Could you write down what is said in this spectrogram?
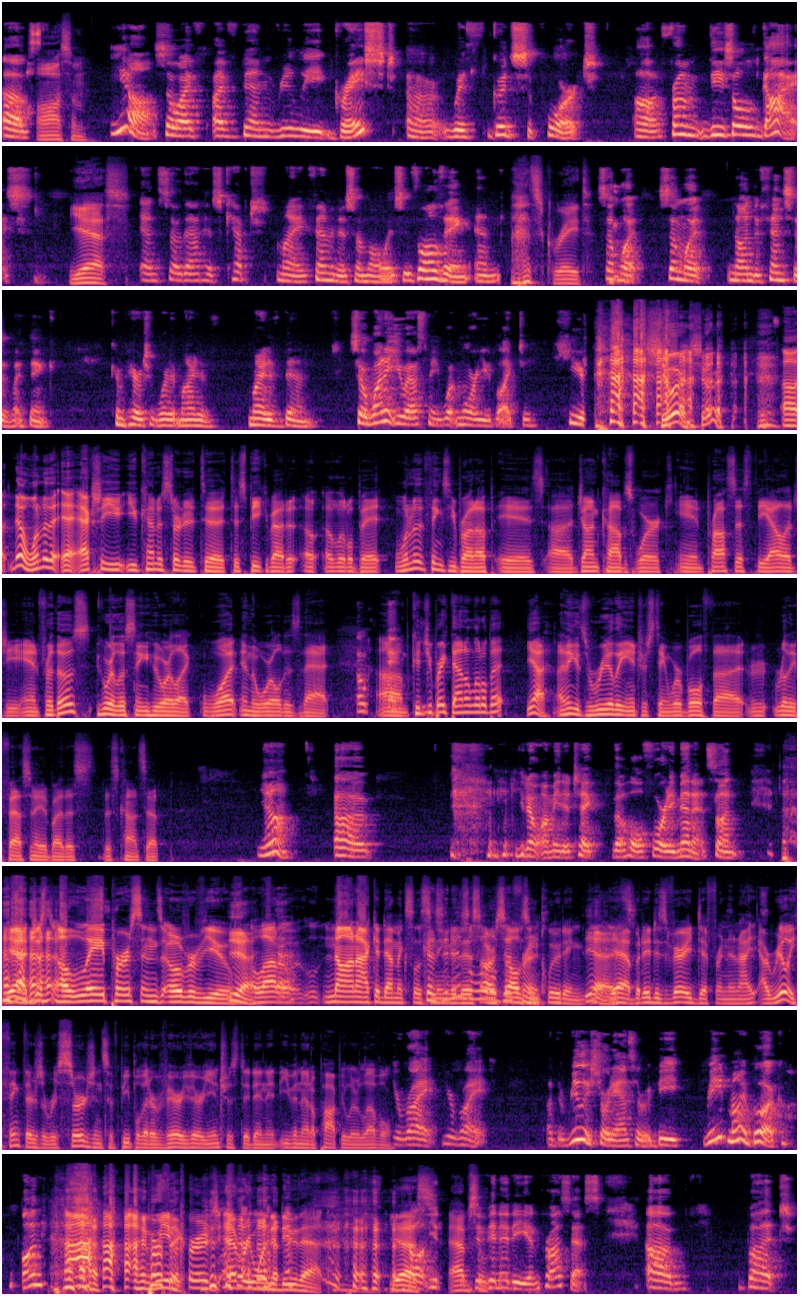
Um, awesome. yeah, so I've I've been really graced uh, with good support uh, from these old guys, Yes, and so that has kept my feminism always evolving and that's great. somewhat somewhat non-defensive, I think, compared to what it might have might have been. So why don't you ask me what more you'd like to hear? sure, sure. Uh, no, one of the actually you, you kind of started to to speak about it a, a little bit. One of the things you brought up is uh, John Cobb's work in process theology, and for those who are listening who are like, "What in the world is that?" Okay. Um, could you break down a little bit? Yeah, I think it's really interesting. We're both uh, r- really fascinated by this this concept. Yeah. You don't want me to take the whole 40 minutes on Yeah, just a layperson's overview. Yeah. a lot of non-academics listening to this, ourselves different. including. Yeah, yeah, but it is very different, and I, I really think there's a resurgence of people that are very, very interested in it, even at a popular level. You're right. You're right. Uh, the really short answer would be read my book on and we encourage everyone to do that. Yes, well, you know, absolutely. divinity and process. Um, but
